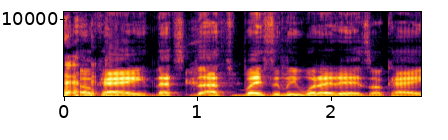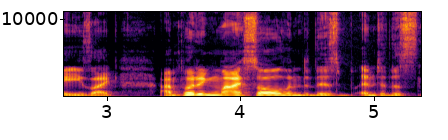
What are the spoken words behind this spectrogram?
Okay, that's that's basically what it is. Okay, he's like, I'm putting my soul into this into this.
